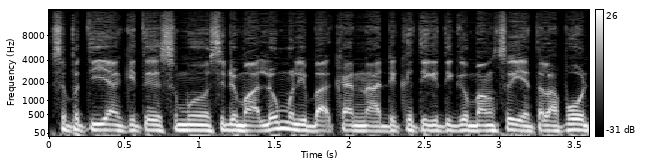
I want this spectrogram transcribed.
seperti yang kita semua sedia maklum melibatkan ada ketiga-tiga bangsa yang telah pun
